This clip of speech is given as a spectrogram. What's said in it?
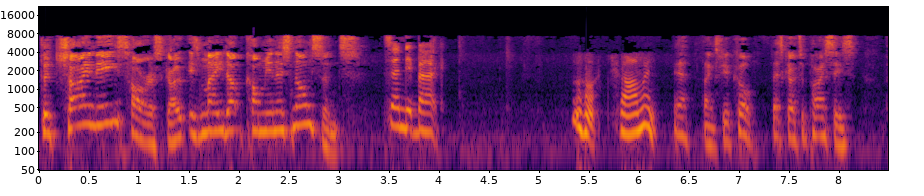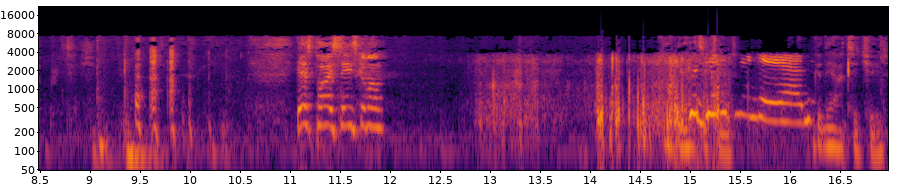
the Chinese horoscope is made up communist nonsense. Send it back. Oh, charming. Yeah, thanks for your call. Let's go to Pisces. The British. yes, Pisces, come on. Good evening, Iain. Look at the attitude.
